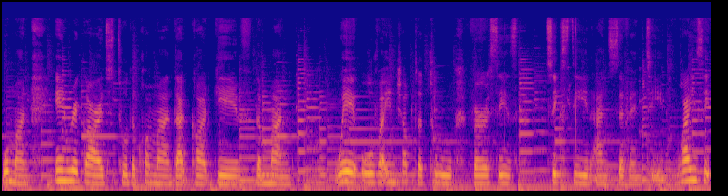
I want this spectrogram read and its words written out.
woman in regards to the command that God gave the man way over in chapter 2, verses 16 and 17. Why is it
